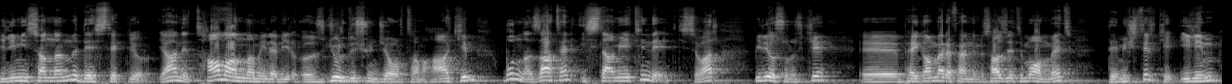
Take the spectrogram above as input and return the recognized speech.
bilim insanlarını destekliyor. Yani tam anlamıyla bir özgür düşünce ortamı hakim. Bunda zaten İslamiyet'in de etkisi var. Biliyorsunuz ki e, Peygamber Efendimiz Hazreti Muhammed demiştir ki ilim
